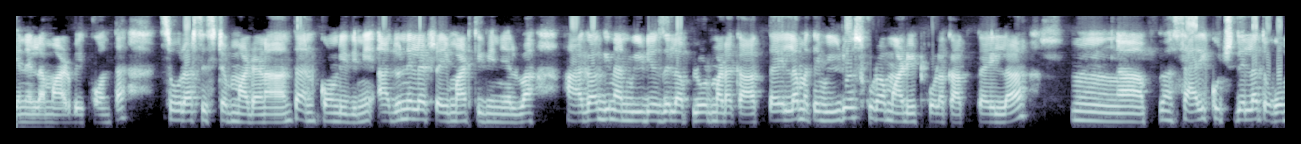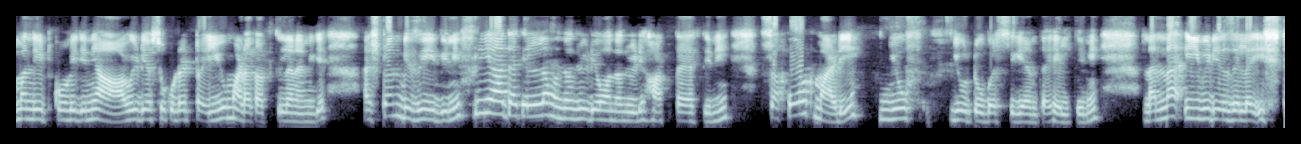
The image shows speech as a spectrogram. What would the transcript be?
ಏನೆಲ್ಲ ಮಾಡ್ಬೇಕು ಅಂತ ಸೋಲಾರ್ ಸಿಸ್ಟಮ್ ಮಾಡೋಣ ಅಂತ ಅನ್ಕೊಂಡಿದೀನಿ. ಅದನ್ನೆಲ್ಲ ಟ್ರೈ ಮಾಡ್ತಿದೀನಿ ಅಲ್ವಾ? ಹಾಗಾಗಿ ನಾನು ವಿಡಿಯೋಸ್ ಎಲ್ಲ ಅಪ್ಲೋಡ್ ಮಾಡಕ್ ಆಗ್ತಾ ಇಲ್ಲ, ಮತ್ತೆ ವಿಡಿಯೋಸ್ ಕೂಡ ಮಾಡಿ ಇಟ್ಕೊಳಕ್ ಆಗ್ತಾ ಇಲ್ಲ. ಹ್ಮ್ ಸ್ಯಾರಿ ಕುಚ್ಚದೆಲ್ಲ ತಗೊಂಬಂದು ಇಟ್ಕೊಂಡಿದೀನಿ. ಆ ವಿಡಿಯೋಸ್ ಕೂಡ ಟ್ರೈಯೂ ಮಾಡಕ್ ಆಗ್ತಿಲ್ಲ ನನಗೆ. ಅಷ್ಟೊಂದು ಬಿಸಿ ಇದ್ದೀನಿ. ಫ್ರೀ ಆದಾಗೆಲ್ಲ ಒಂದೊಂದು ವಿಡಿಯೋ ಒಂದೊಂದು ವಿಡಿಯೋ ಹಾಕ್ತಾ ಇರ್ತೀನಿ. ಸಪೋರ್ಟ್ ಮಾಡಿ ನ್ಯೂ ಯೂಟ್ಯೂಬರ್ಸ್ಗೆ ಅಂತ ಹೇಳ್ತೀನಿ. ನನ್ನ ಈ ವಿಡಿಯೋಸ್ ಎಲ್ಲ ಇಷ್ಟ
